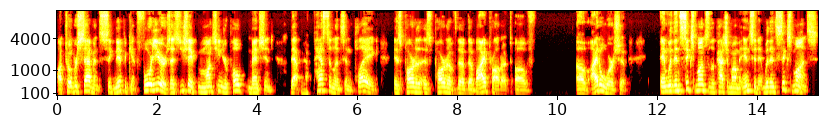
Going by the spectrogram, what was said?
October 7th, significant. Four years, as you say, Monsignor Pope mentioned, that yeah. pestilence and plague is part of is part of the, the byproduct of of idol worship. And within six months of the Pachamama incident, within six months,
